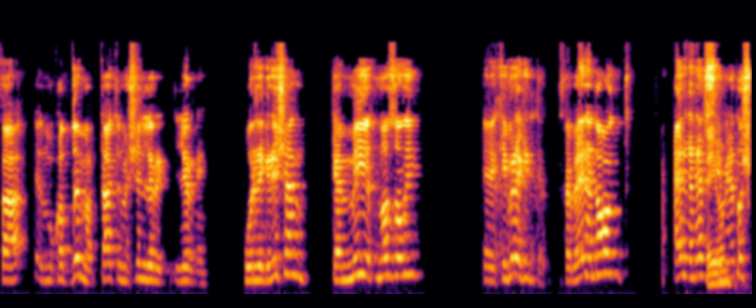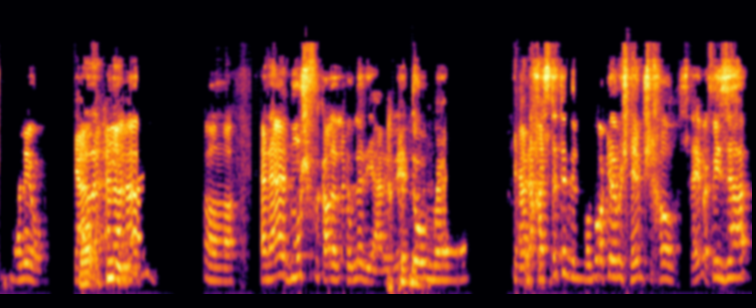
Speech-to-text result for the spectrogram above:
فالمقدمة بتاعت ال machine learning وال regression كمية نظري آه، كبيرة جدا. فبقينا نقعد أنا نفسي أيوه. بقيت اشفق عليهم. يعني أنا أنا قاعد آه أنا قاعد مشفق على الأولاد يعني لقيتهم يعني حسيت إن الموضوع كده مش هيمشي خالص. هيبقى فيه زهق.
